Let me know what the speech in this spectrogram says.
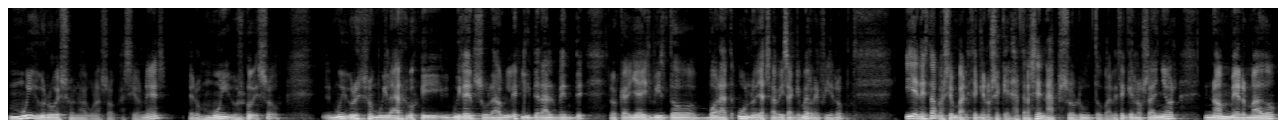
muy grueso en algunas ocasiones, pero muy grueso, muy grueso, muy largo y muy censurable, literalmente. Los que hayáis visto Borat 1 ya sabéis a qué me refiero. Y en esta ocasión parece que no se queda atrás en absoluto. Parece que los años no han mermado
